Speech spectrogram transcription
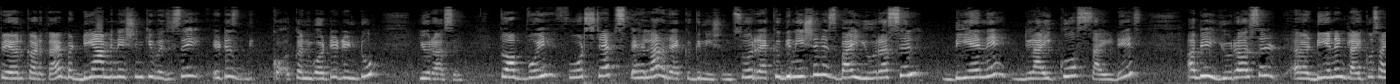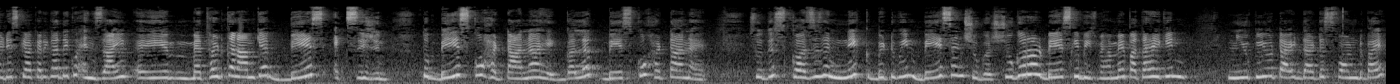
पेयर करता है बट डीएमिनेशन की वजह से it is converted into uracil तो अब वही फोर स्टेप्स पहला recognition so recognition is by uracil DNA glycosidase अब ये यूरासिल डीएनए ग्लाइकोसाइडेज क्या करेगा? देखो एंजाइम ये मेथड का नाम क्या है? बेस एक्सीजन तो बेस को हटाना है, गलत बेस को हटाना है. So this causes a nick between base and sugar sugar और बेस के बीच में, हमें पता है कि nucleotide that is formed by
